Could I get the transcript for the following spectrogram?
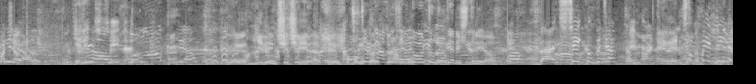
maç attı. Gelin çiçeğine. Evet gelin çiçeğine. Benim kafamı Çiçek abla karıştıran şimdi bu. ortalık karıştırıyor. Ben çiçeği kapacaktım. Evet. çok belliydi.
